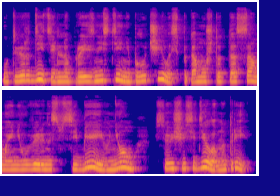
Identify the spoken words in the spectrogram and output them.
Утвердительно произнести не получилось, потому что та самая неуверенность в себе и в нем все еще сидела внутри.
